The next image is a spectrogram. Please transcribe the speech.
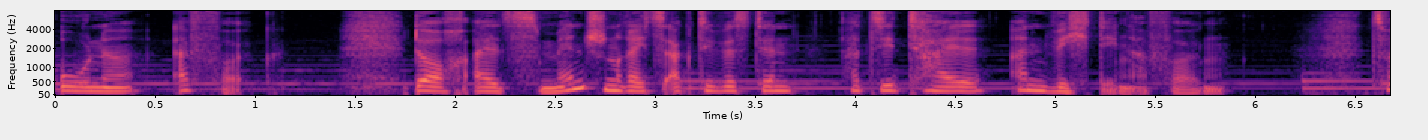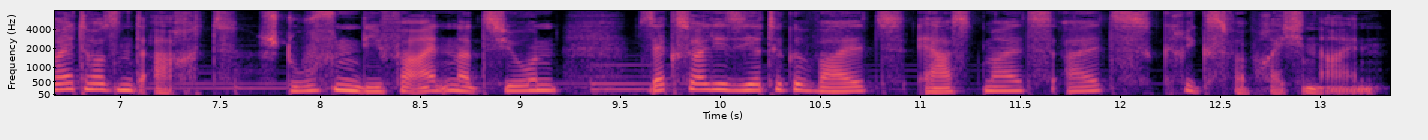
ohne Erfolg. Doch als Menschenrechtsaktivistin hat sie Teil an wichtigen Erfolgen. 2008 stufen die Vereinten Nationen sexualisierte Gewalt erstmals als Kriegsverbrechen ein.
